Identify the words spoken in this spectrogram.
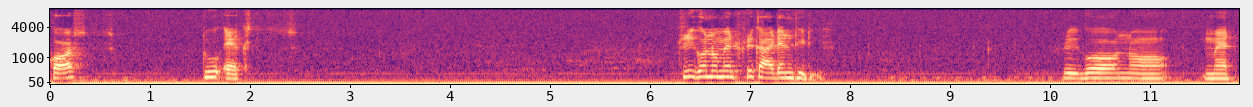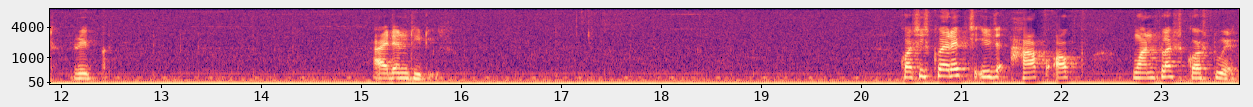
cos two x trigonometric identity. Trigonometric identity. Cos square x is half of 1 plus cos 2x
